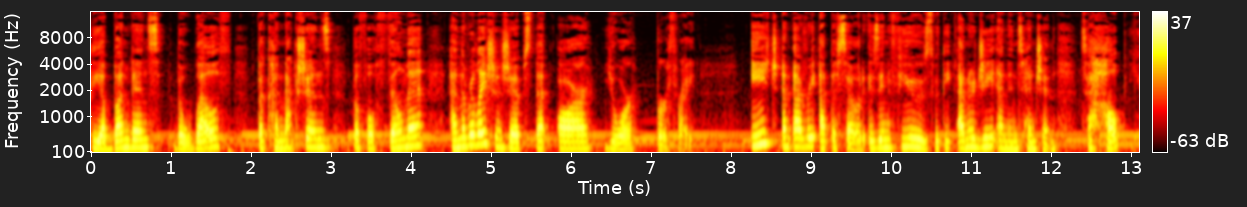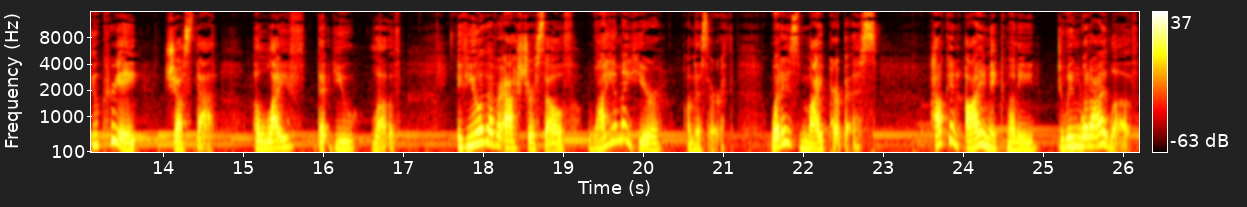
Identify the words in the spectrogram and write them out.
the abundance, the wealth, the connections, the fulfillment, and the relationships that are your birthright. Each and every episode is infused with the energy and intention to help you create just that a life that you love. If you have ever asked yourself, why am I here on this earth? What is my purpose? How can I make money doing what I love?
